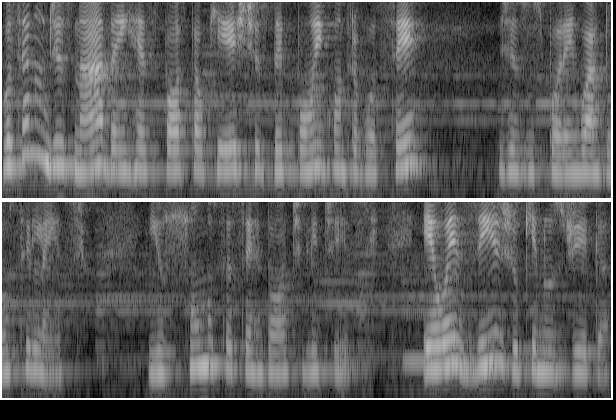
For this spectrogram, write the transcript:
Você não diz nada em resposta ao que estes depõem contra você? Jesus, porém, guardou silêncio. E o sumo sacerdote lhe disse: Eu exijo que nos diga:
